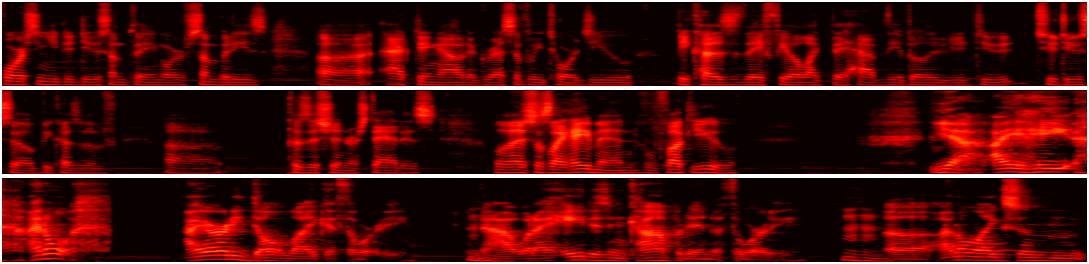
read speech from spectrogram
forcing you to do something or if somebody's uh, acting out aggressively towards you because they feel like they have the ability to do to do so because of uh, position or status well that's just like hey man well, fuck you Yeah, I hate. I don't. I already don't like authority. Mhm. Now, what I hate is incompetent authority. hmm Uh, I don't like some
